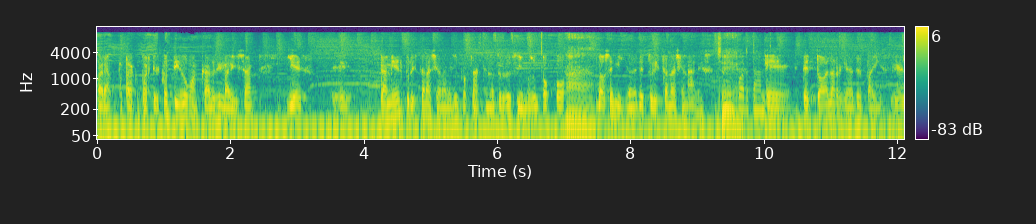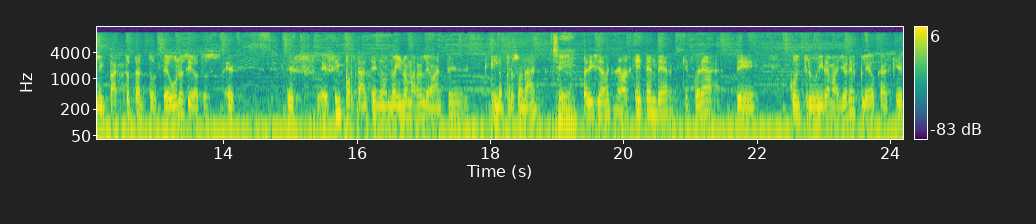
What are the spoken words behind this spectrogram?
para, para compartir contigo, Juan Carlos y Marisa, y es eh, también el turista nacional es importante. Nosotros recibimos un poco Ah. 12 millones de turistas nacionales Sí. Muy importante. eh, de todas las regiones del país. El impacto tanto de unos y de otros es, es, es importante, no, no hay uno más relevante en lo personal. Sí. Pero adicionalmente tenemos que entender que fuera de contribuir a mayor empleo, cada vez que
